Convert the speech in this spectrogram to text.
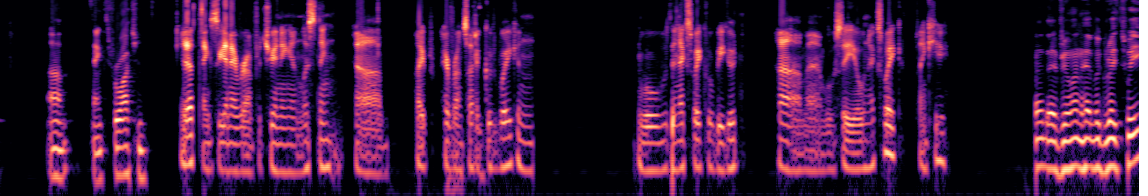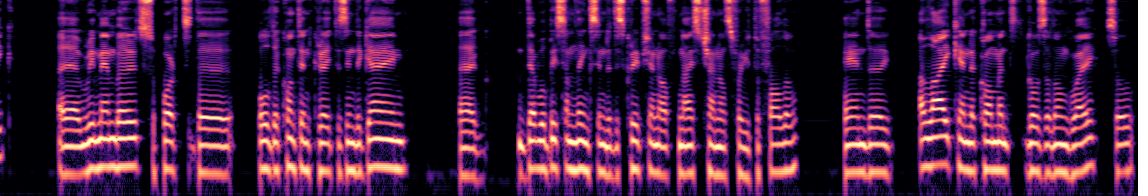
Um, thanks for watching. Yeah, thanks again, everyone, for tuning in and listening. Uh, hope everyone's had a good week, and we'll, the next week will be good. Um, and we'll see you all next week. Thank you. Right, everyone, have a great week. Uh, remember, support the all the content creators in the game. Uh, there will be some links in the description of nice channels for you to follow, and uh, a like and a comment goes a long way. So,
